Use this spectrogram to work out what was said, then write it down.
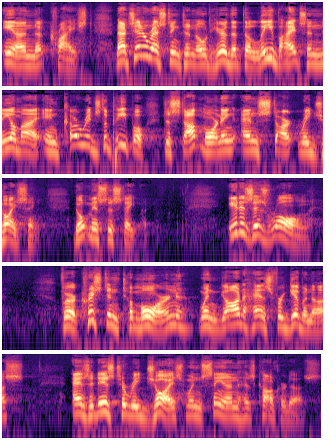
in Christ. Now it's interesting to note here that the Levites and Nehemiah encouraged the people to stop mourning and start rejoicing. Don't miss this statement. It is as wrong for a Christian to mourn when God has forgiven us as it is to rejoice when sin has conquered us.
